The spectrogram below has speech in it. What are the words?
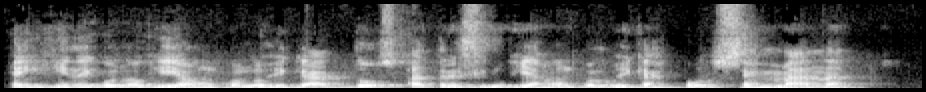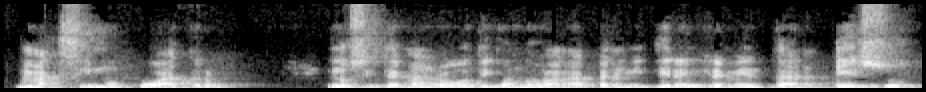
en ginecología oncológica dos a tres cirugías oncológicas por semana, máximo cuatro. Los sistemas robóticos nos van a permitir incrementar eso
